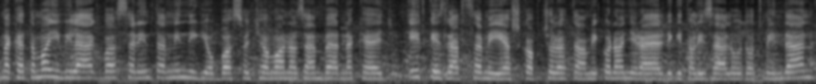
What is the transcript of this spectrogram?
meg hát a mai világban szerintem mindig jobb az, hogyha van az embernek egy étkézláb személyes kapcsolata, amikor annyira eldigitalizálódott minden.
